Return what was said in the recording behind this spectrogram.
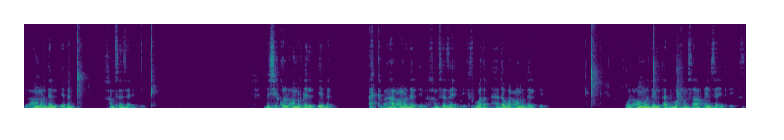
العمر ديال الابن خمسة زائد إكس. باش يكون العمر ديال الابن أكبر. ها العمر ديال الابن خمسة زائد إكس. هذا هو العمر ديال الابن والعمر ديال الأب هو خمسة وربعين زائد إكس.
